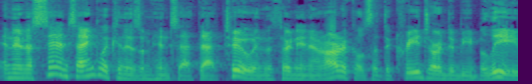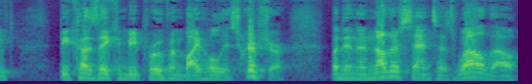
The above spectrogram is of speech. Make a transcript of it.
And in a sense, Anglicanism hints at that too in the 39 Articles, that the creeds are to be believed because they can be proven by Holy Scripture. But in another sense as well, though,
